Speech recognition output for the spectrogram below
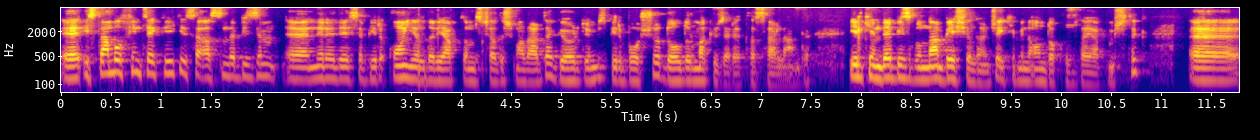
E, İstanbul Fintech Week ise aslında bizim e, neredeyse bir 10 yıldır yaptığımız çalışmalarda gördüğümüz bir boşluğu doldurmak üzere tasarlandı. İlkinde biz bundan 5 yıl önce 2019'da yapmıştık. Ee,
